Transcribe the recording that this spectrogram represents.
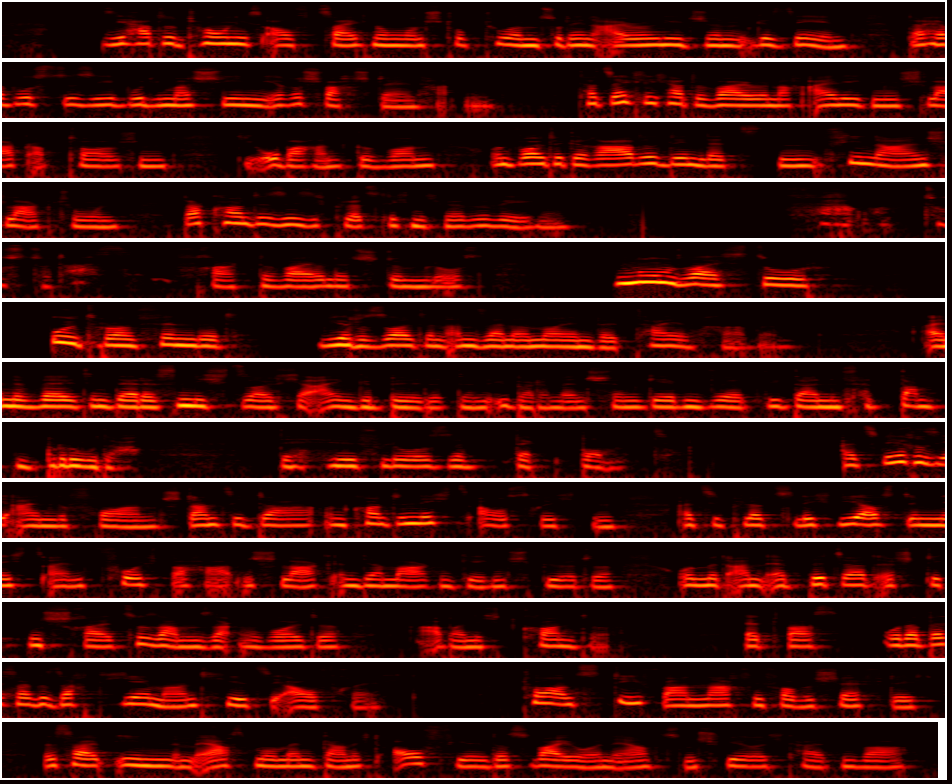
Sie hatte Tonys Aufzeichnungen und Strukturen zu den Iron Legion gesehen, daher wusste sie, wo die Maschinen ihre Schwachstellen hatten. Tatsächlich hatte Viro nach einigen Schlagabtauschen die Oberhand gewonnen und wollte gerade den letzten, finalen Schlag tun. Da konnte sie sich plötzlich nicht mehr bewegen. Warum tust du das? fragte Violet stimmlos. Nun weißt du, Ultron findet, wir sollten an seiner neuen Welt teilhaben. Eine Welt, in der es nicht solche eingebildeten Übermenschen geben wird wie deinen verdammten Bruder, der hilflose wegbombt. Als wäre sie eingefroren, stand sie da und konnte nichts ausrichten, als sie plötzlich wie aus dem Nichts einen furchtbar harten Schlag in der Magengegend spürte und mit einem erbittert erstickten Schrei zusammensacken wollte, aber nicht konnte. Etwas, oder besser gesagt jemand, hielt sie aufrecht. Thor und Steve waren nach wie vor beschäftigt, weshalb ihnen im ersten Moment gar nicht auffiel, dass Vio in ernsten Schwierigkeiten war.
